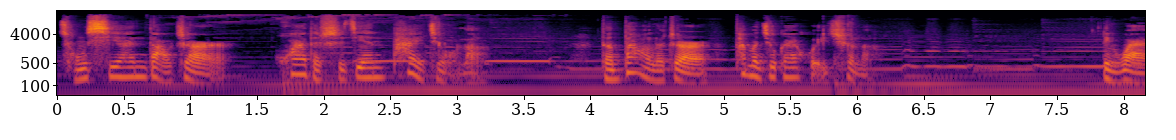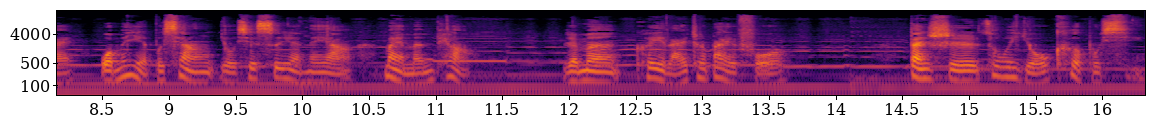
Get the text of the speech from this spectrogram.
从西安到这儿花的时间太久了。”等到了这儿，他们就该回去了。另外，我们也不像有些寺院那样卖门票，人们可以来这儿拜佛，但是作为游客不行。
